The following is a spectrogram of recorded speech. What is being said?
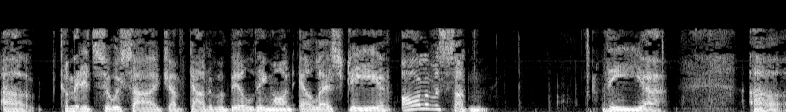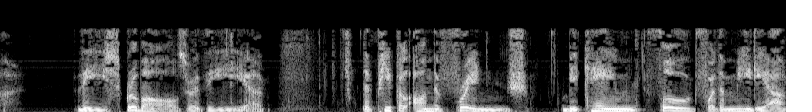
uh, committed suicide, jumped out of a building on LSD, and all of a sudden, the uh, uh, the screwballs or the uh, the people on the fringe became food for the media.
